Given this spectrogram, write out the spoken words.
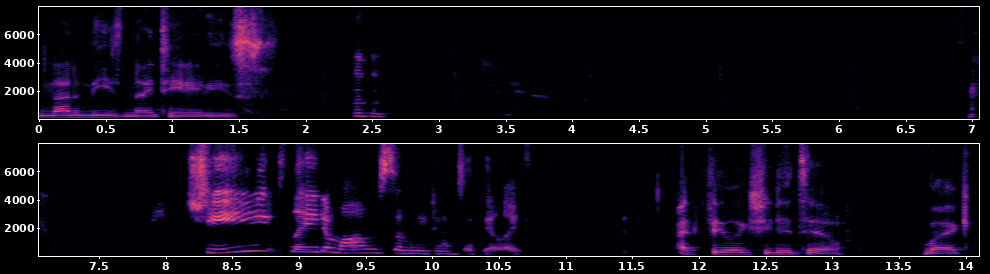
Not in these 1980s. She played a mom so many times, I feel like. I feel like she did too. Like,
